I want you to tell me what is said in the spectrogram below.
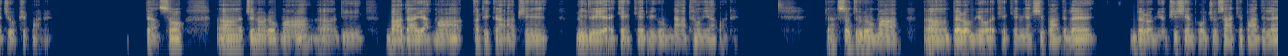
အကျိုးဖြစ်ပါတယ်တယ်ဆိုအာကျွန်တော်တို့မှာအာဒီဘာသာရမှာအဓိကအဖြစ်လူတွေရဲ့အခက်အခဲတွေကိုနားထောင်ရပါတယ်ဒါဆိုသူတို့မှာအာဘယ်လိုမျိုးအခက်အခဲများရှိပါတယ်လဲ ဘယ်လိုမျိုးဖြစ်ရှင်ဖို့ကြိုးစားခဲ့ပါတယ်လဲ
